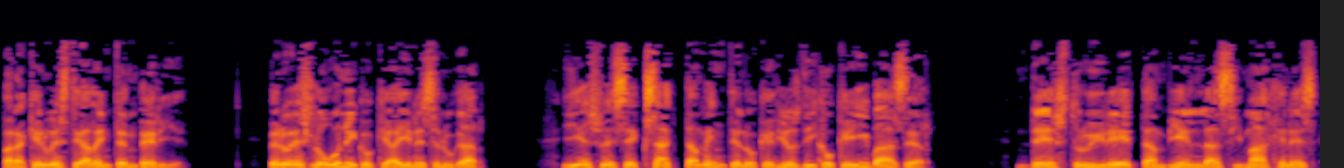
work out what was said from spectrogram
para que no esté a la intemperie. Pero es lo único que hay en ese lugar. Y eso es exactamente lo que Dios dijo que iba a hacer. Destruiré también las imágenes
